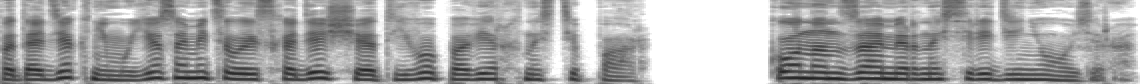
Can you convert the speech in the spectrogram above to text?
Подойдя к нему, я заметила исходящий от его поверхности пар. Конан замер на середине озера.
